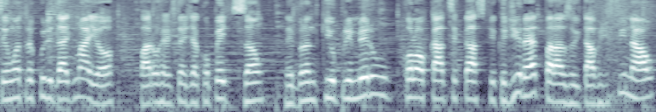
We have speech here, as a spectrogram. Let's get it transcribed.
ter uma tranquilidade maior para o restante da competição. Lembrando que o primeiro colocado se classifica direto para as oitavas de final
